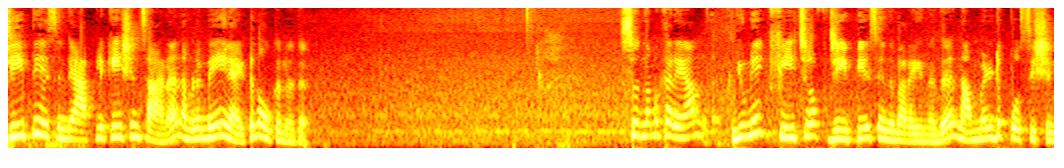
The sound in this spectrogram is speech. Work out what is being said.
ജി പി എസിന്റെ ആപ്ലിക്കേഷൻസ് ആണ് നമ്മൾ മെയിനായിട്ട് നോക്കുന്നത്. സോ നമുക്കറിയാം unique feature of G P S എന്ന് പറയുന്നത് നമ്മളുടെ പൊസിഷൻ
